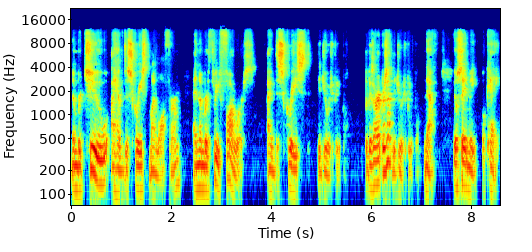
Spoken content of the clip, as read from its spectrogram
Number two, I have disgraced my law firm. And number three, far worse, I have disgraced the Jewish people because I represent the Jewish people. Now, you'll say to me, okay,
